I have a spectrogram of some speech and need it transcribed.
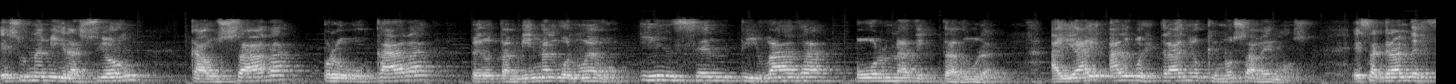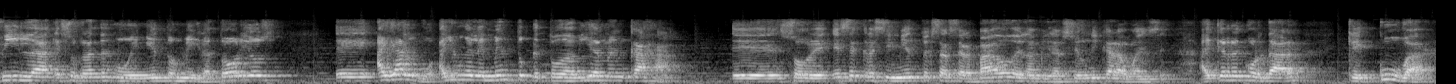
Es una migración causada, provocada, pero también algo nuevo, incentivada por la dictadura. Ahí hay algo extraño que no sabemos esas grandes filas, esos grandes movimientos migratorios, eh, hay algo, hay un elemento que todavía no encaja eh, sobre ese crecimiento exacerbado de la migración nicaragüense. Hay que recordar que Cuba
